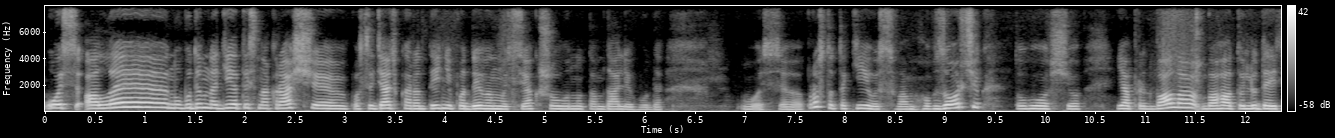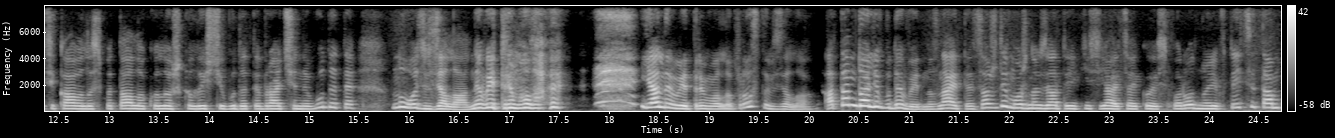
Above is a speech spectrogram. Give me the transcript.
Ось, але ну, будемо надіятись на краще. Посидять в карантині, подивимось, як що воно там далі буде. Ось, е, просто такий ось вам обзорчик того, що я придбала. Багато людей цікавилось, питало, коли ж коли ще будете брати чи не будете. Ну, ось взяла, не витримала. Я не витримала, просто взяла. А там далі буде видно. Знаєте, завжди можна взяти якісь яйця якоїсь породної птиці там,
